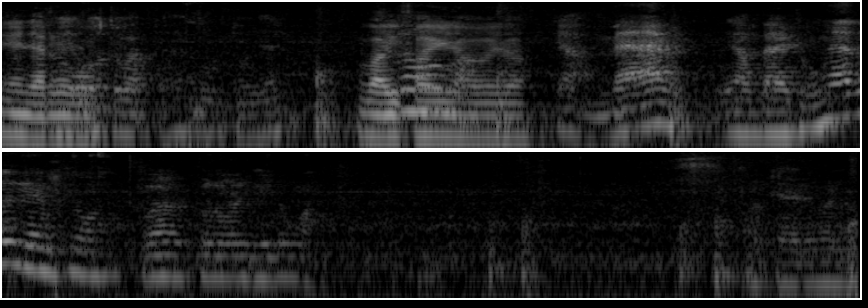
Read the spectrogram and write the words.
यहाँ जा रहा हूँ। तो है तो है वाईफाई। होगा क्या मैं यहाँ बैठूँगा तो गेम क्यों खेलूँगा? और क्या बना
